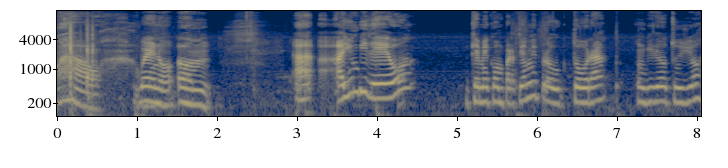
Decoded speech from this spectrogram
Wow. Bueno, um, hay un video que me compartió mi productora un video tuyo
